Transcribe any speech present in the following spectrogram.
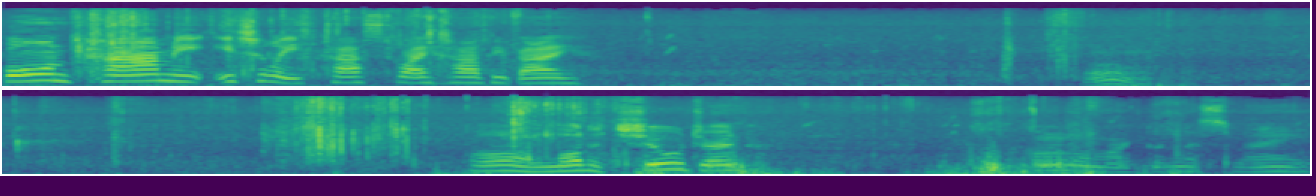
Born Parmi, Italy, passed away Hervey Bay. Oh, Oh, a lot of children. Oh my goodness me.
